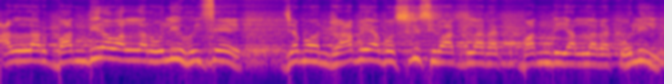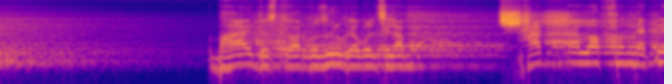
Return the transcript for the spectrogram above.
আল্লাহর বান্দিরাও আল্লাহর অলি হইছে। যেমন রাবেয়া বসরি ছিল আল্লাহর এক বান্দি, আল্লাহর এক অলি ভাই, দোস্ত, আর বুজুর্গ বলছিলাম ষাটটা লক্ষণ দেখলে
